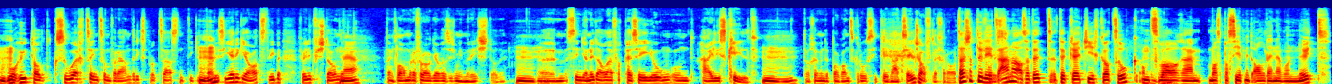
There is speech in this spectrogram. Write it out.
die heute halt gesucht sind, zum Veränderungsprozess und Digitalisierung ja anzutreiben, völlig verstanden. Mhm. Ja. Dann kann man eine Frage, ja, was ist mit dem Rest? Oder? Mhm. Ähm, es sind ja nicht alle einfach per se jung und highly skilled. Mhm. Da kommen ein paar ganz grosse Themen, auch gesellschaftlicher Art. Das ist natürlich jetzt auch noch, also dort, dort grätsche ich gerade zurück, und zwar, ähm, was passiert mit all denen, die nicht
